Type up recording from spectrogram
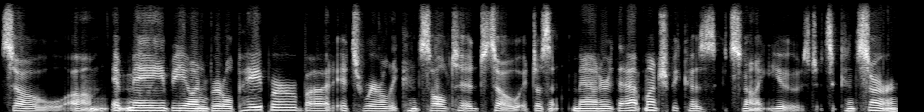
So um, it may be on brittle paper, but it's rarely consulted, so it doesn't matter that much because it's not used. It's a concern,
